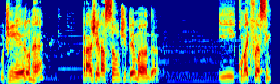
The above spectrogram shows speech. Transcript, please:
o dinheiro, né, para a geração de demanda. E como é que foi assim?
